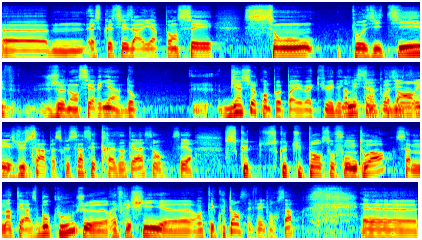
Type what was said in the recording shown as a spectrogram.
est-ce que ces arrière-pensées sont positive, je n'en sais rien. Donc, bien sûr qu'on ne peut pas évacuer les non, mais questions c'est positives. Henri, juste ça, parce que ça, c'est très intéressant. C'est-à-dire, ce que, ce que tu penses au fond de toi, ça m'intéresse beaucoup. Je réfléchis euh, en t'écoutant, c'est fait pour ça. Euh,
